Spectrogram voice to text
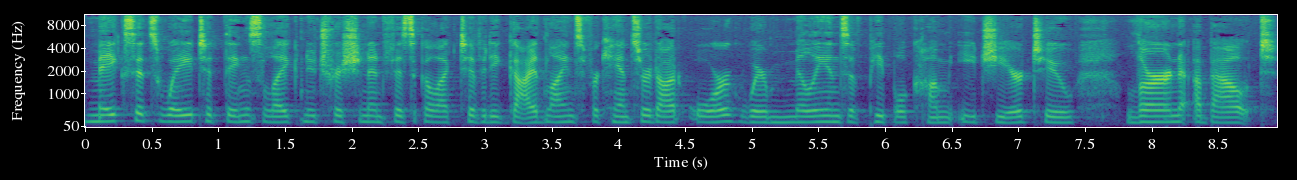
makes its way to things like nutrition and physical activity guidelines for cancer.org, where millions of people come each year to learn about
